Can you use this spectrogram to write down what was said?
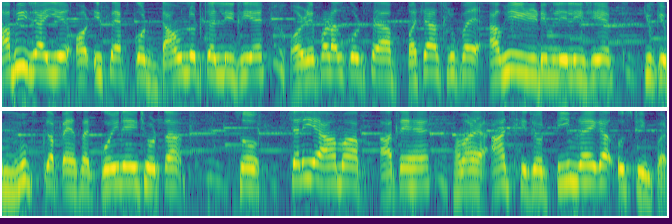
अभी जाइए और इस ऐप को डाउनलोड कर लीजिए और रेफरल कोड से आप पचास रुपये अभी रिडीम ले लीजिए, क्योंकि मुफ़्त का पैसा कोई नहीं छोड़ता। सो चलिए, हम आप आते हैं। हमारे आज की जो टीम रहेगा, उस टीम पर।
